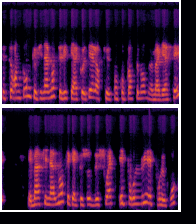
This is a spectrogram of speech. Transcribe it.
C'est de se rendre compte que finalement, celui qui est à côté, alors que son comportement me m'agacer, et ben finalement, c'est quelque chose de chouette et pour lui et pour le groupe,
